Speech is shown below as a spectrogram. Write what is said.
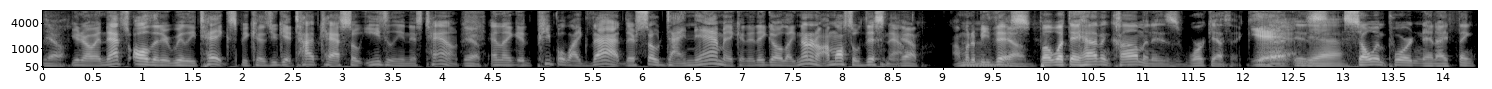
Yeah. You know, and that's all that it really takes because you get typecast so easily in this town. Yeah. And like people like that, they're so dynamic and they go like, no, no, no, I'm also this now. Yeah. I'm gonna be mm-hmm. Yeah, this. but what they have in common is work ethic. Yeah. That is Yeah. so important. And I think,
